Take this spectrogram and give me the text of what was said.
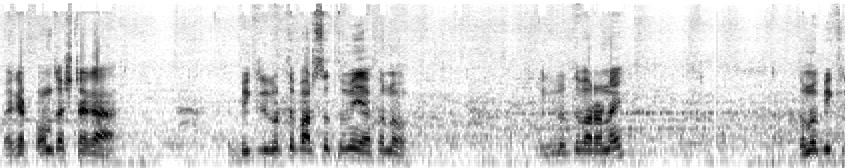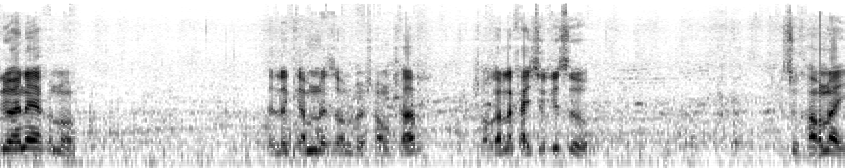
প্যাকেট পঞ্চাশ টাকা। বিক্রি করতে পারছ তুমি এখনও? বিক্রি করতে পারো নাই? কোনো বিক্রি হয় না এখনও? তাহলে কেমনে চলবে সংসার? সকালে খাইছো কিছু? কিছু খাও নাই?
